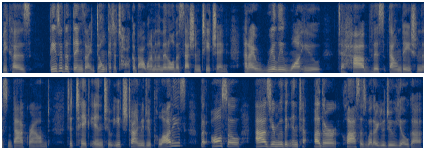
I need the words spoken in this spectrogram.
because these are the things that I don't get to talk about when I'm in the middle of a session teaching. And I really want you to have this foundation, this background to take into each time you do Pilates, but also as you're moving into other classes, whether you do yoga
